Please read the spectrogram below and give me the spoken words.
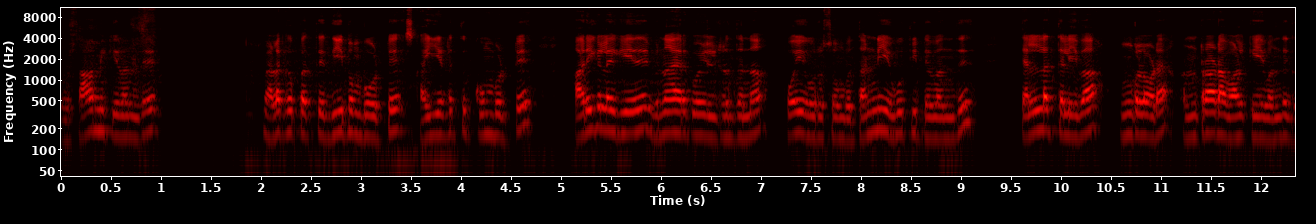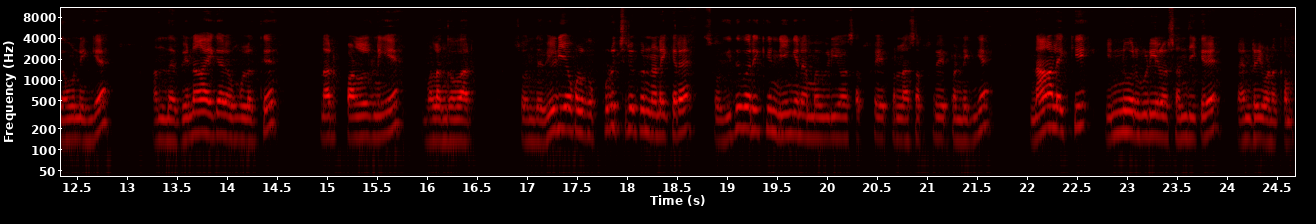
ஒரு சாமிக்கு வந்து விளக்கு பத்து தீபம் போட்டு கையெடுத்து கும்பிட்டு அருகிலகியே விநாயகர் கோயில் இருந்துன்னா போய் ஒரு சொம்பு தண்ணியை ஊற்றிட்டு வந்து தெள்ள தெளிவாக உங்களோட அன்றாட வாழ்க்கையை வந்து கவனிங்க. அந்த விநாயகர் உங்களுக்கு நற்பலனையே வழங்குவார். ஸோ இந்த வீடியோ உங்களுக்கு பிடிச்சிருக்குன்னு நினைக்கிறேன். ஸோ இது வரைக்கும் நீங்கள் நம்ம வீடியோவை சப்ஸ்கிரைப் பண்ணலாம் சப்ஸ்கிரைப் பண்ணிங்க நாளைக்கு இன்னொரு வீடியோவில் சந்திக்கிறேன். நன்றி வணக்கம்.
